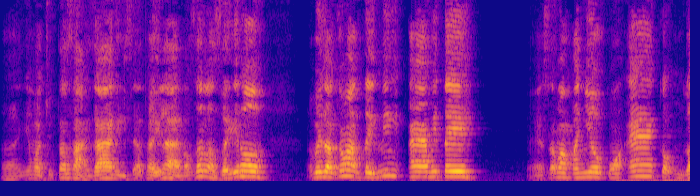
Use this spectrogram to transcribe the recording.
Đấy, nhưng mà chúng ta giải ra thì sẽ thấy là nó rất là dễ thôi. Bây giờ các bạn tính đi A với T. Sẽ bằng bao nhiêu? Có A cộng G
